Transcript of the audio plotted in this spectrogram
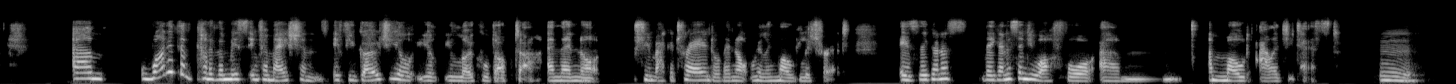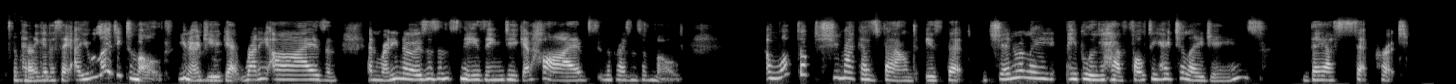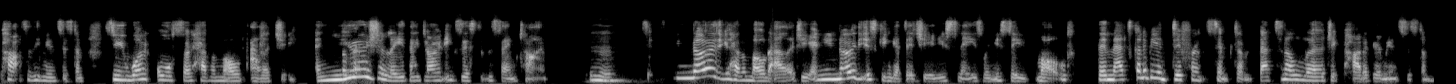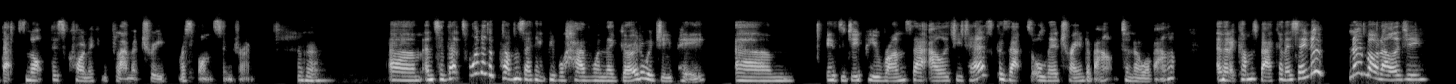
Um, one of the kind of the misinformations, if you go to your, your, your local doctor and they're not Shoemaker trained or they're not really mold literate, is they're gonna they're gonna send you off for um, a mold allergy test. Mm. Okay. And they're going to say, Are you allergic to mold? You know, do you get runny eyes and, and runny noses and sneezing? Do you get hives in the presence of mold? And what Dr. Shoemaker has found is that generally people who have faulty HLA genes, they are separate parts of the immune system. So you won't also have a mold allergy. And usually they don't exist at the same time. Mm-hmm. So if you know that you have a mold allergy and you know that your skin gets itchy and you sneeze when you see mold, then that's going to be a different symptom. That's an allergic part of your immune system. That's not this chronic inflammatory response syndrome. Okay. Um, and so that's one of the problems I think people have when they go to a GP. Um, is the GP runs that allergy test because that's all they're trained about to know about, and then it comes back and they say no, no mold allergy,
